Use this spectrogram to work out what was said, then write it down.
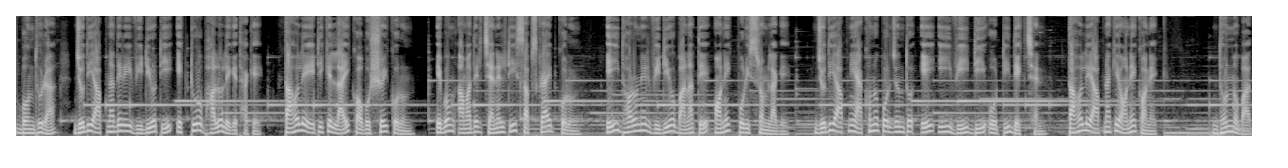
বন্ধুরা, যদি আপনাদের এই ভিডিওটি একটুও ভালো লেগে থাকে, তাহলে এটিকে লাইক অবশ্যই করুন এবং আমাদের চ্যানেলটি সাবস্ক্রাইব করুন। এই ধরনের ভিডিও বানাতে অনেক পরিশ্রম লাগে। যদি আপনি এখনও পর্যন্ত এই ইভিডিওটি ভিডিওটি দেখছেন, তাহলে আপনাকে অনেক অনেক ধন্যবাদ।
